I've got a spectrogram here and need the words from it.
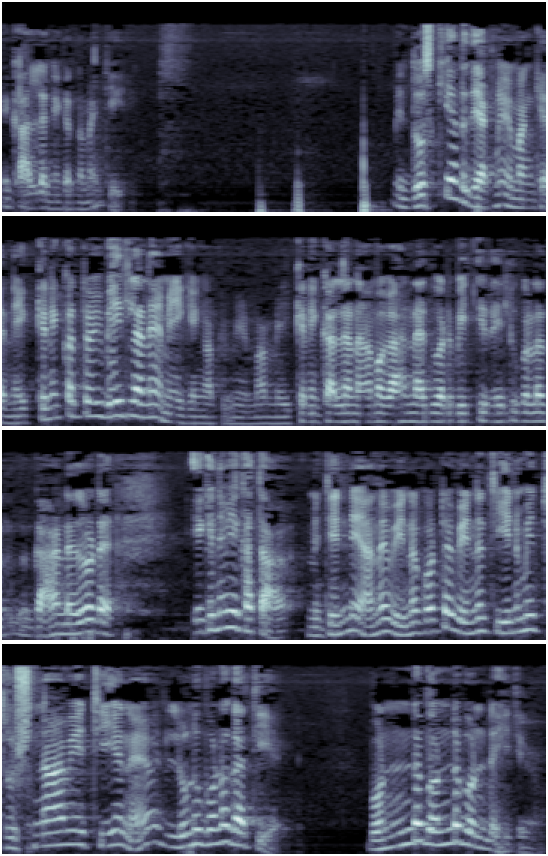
ඒක අල්ලන එක තමයි තියෙන්නේ. මේ දොස් කියන දෙයක් නෙමෙයි මම කියන්නේ එක්කෙනෙක්වත් ඔය බේරිලා නැහැ මේකෙන් අපි මේ මම මේ එක්කෙනෙක් අල්ලන නාම ගහන්න හැදුවට පිටියට හෙල්ලු කරලා ගහන්න හැදුවට ඒක නෙමෙයි කතාව. මෙතෙන් යන වෙනකොට වෙන තියෙන මේ තෘෂ්ණාවේ තියෙන ලුණු බොන ගතිය. බොණ්ඩ බොණ්ඩ බොණ්ඩ හිතෙනවා.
